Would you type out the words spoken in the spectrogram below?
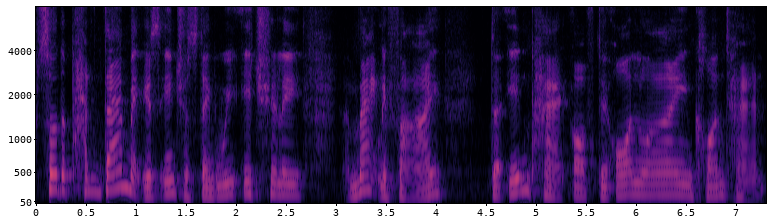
So the pandemic is interesting. We actually magnify the impact of the online content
